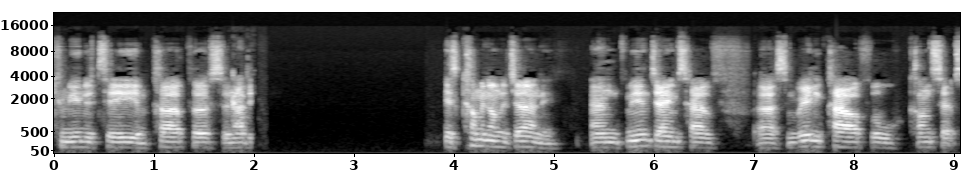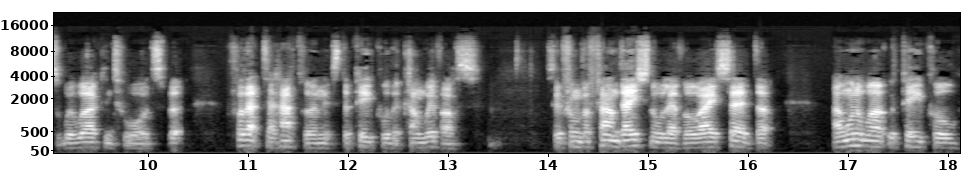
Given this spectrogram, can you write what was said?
community and purpose and adding is coming on a journey. And me and James have uh, some really powerful concepts that we're working towards. But for that to happen, it's the people that come with us. So from the foundational level, I said that I want to work with people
